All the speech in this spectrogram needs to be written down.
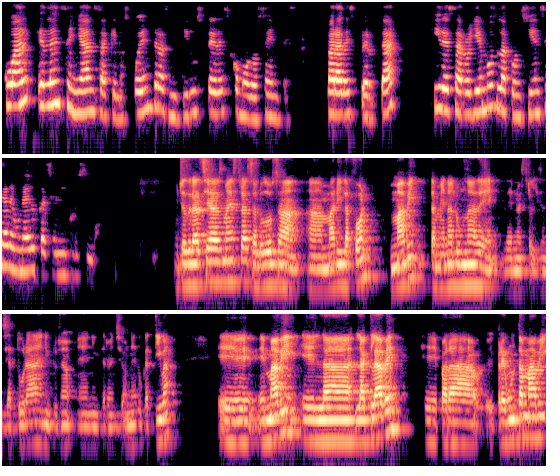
¿cuál es la enseñanza que nos pueden transmitir ustedes como docentes para despertar y desarrollemos la conciencia de una educación inclusiva? Muchas gracias, maestra. Saludos a, Mari Lafón, Mavi, también alumna de, nuestra licenciatura en, inclusión, en intervención educativa. Eh, eh, Mavi, eh, la, clave para, pregunta Mavi,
